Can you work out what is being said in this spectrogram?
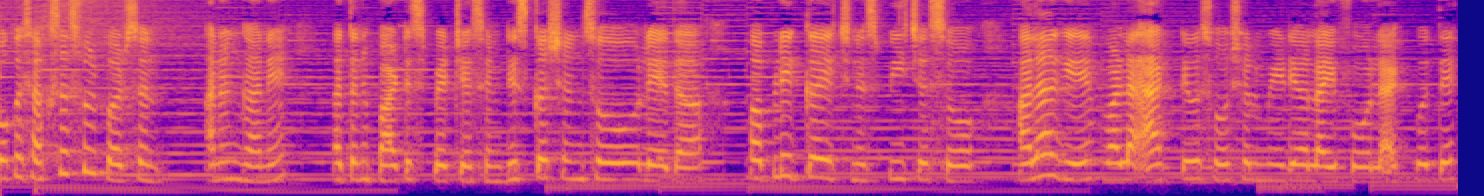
ఒక సక్సెస్ఫుల్ పర్సన్ అనగానే అతను పార్టిసిపేట్ చేసిన డిస్కషన్సో లేదా పబ్లిక్గా ఇచ్చిన స్పీచెసో అలాగే వాళ్ళ యాక్టివ్ సోషల్ మీడియా లైఫో లేకపోతే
